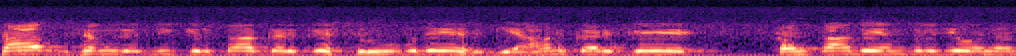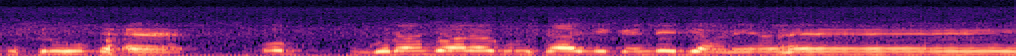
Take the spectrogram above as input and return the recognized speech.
ਸਾਧ ਸੰਗਤ ਦੀ ਕਿਰਪਾ ਕਰਕੇ ਸਰੂਪ ਦੇ ਗਿਆਨ ਕਰਕੇ ਸੰਤਾਂ ਦੇ ਅੰਦਰ ਜੋ ਅਨੰਤ ਸਰੂਪ ਹੈ ਉਹ ਗੁਰਾਂ ਦੁਆਰਾ ਗੁਰੂ ਸਾਹਿਬ ਜੀ ਕਹਿੰਦੇ ਜਾਣਿਆ ਹੈ।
